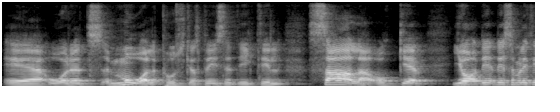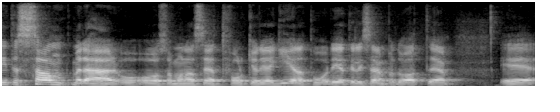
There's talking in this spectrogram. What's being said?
Eh, årets mål, Puskaspriset, gick till Sala. Och eh, ja, det, det, som är lite intressant med det här och, och, som man har sett folk har reagerat på, det är till exempel då att eh, eh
